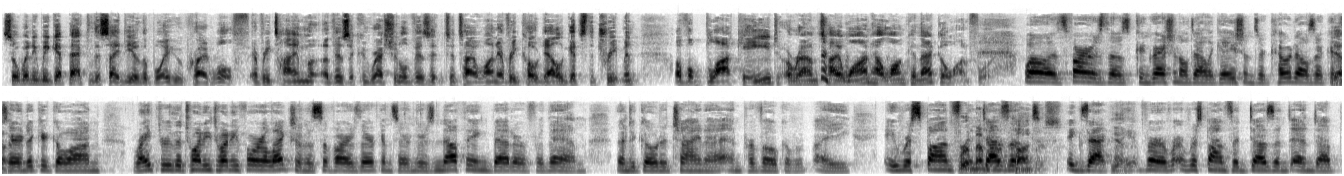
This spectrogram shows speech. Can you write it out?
So, when we get back to this idea of the boy who cried wolf, every time uh, there's a congressional visit to Taiwan, every CODEL gets the treatment of a blockade around Taiwan. How long can that go on for? Well, as far as those congressional delegations or CODELs are concerned, yeah. it could go on right through the 2024 election, as far as they're concerned. There's nothing better for them than to go to China and provoke a, a, a response for that a doesn't exactly yeah. for a, a, response that doesn't end up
